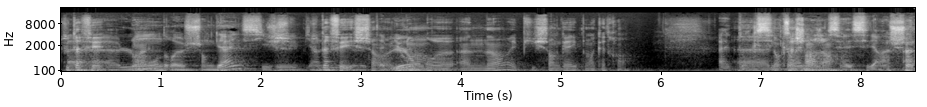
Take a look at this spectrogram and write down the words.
Tout à fait. Euh, Londres, Shanghai, si j'ai bien Tout à fait. Londres un an et puis Shanghai pendant quatre ans. Ah, donc, ça change. Hein. C'est un choc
